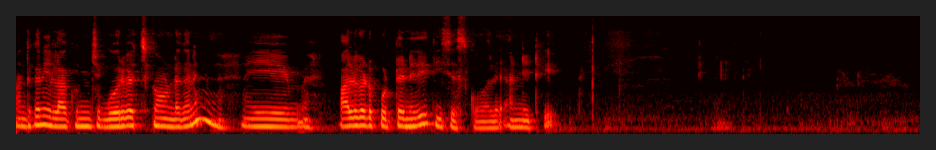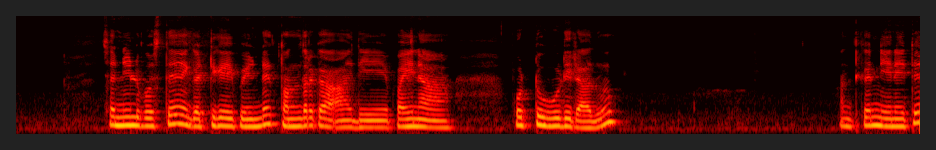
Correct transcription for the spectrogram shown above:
అందుకని ఇలా కొంచెం గోరువెచ్చగా ఉండగానే ఈ ఆలుగడ్డ పొట్టు అనేది తీసేసుకోవాలి అన్నిటికీ. చన్నీళ్ళు పోస్తే గట్టిగా అయిపోయిండే. తొందరగా అది పైన పొట్టు ఊడి రాదు. అందుకని నేనైతే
